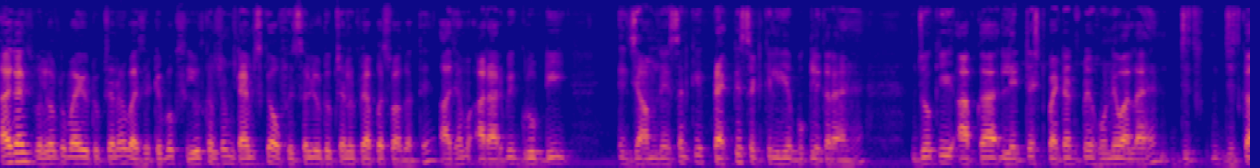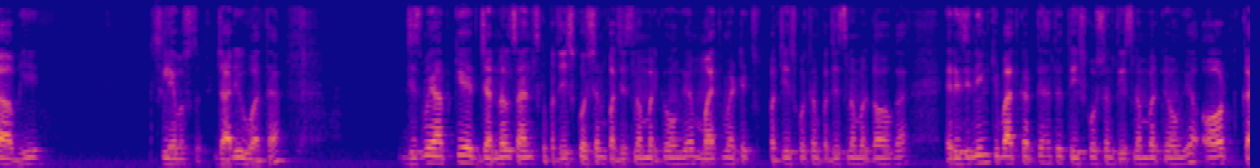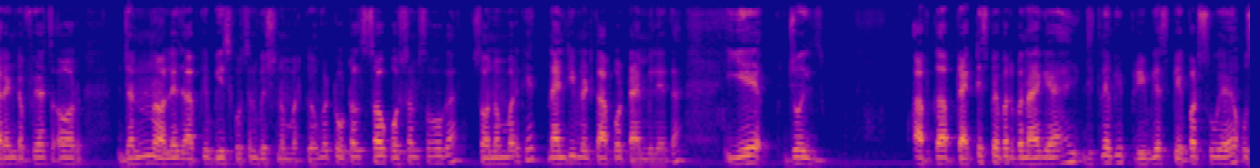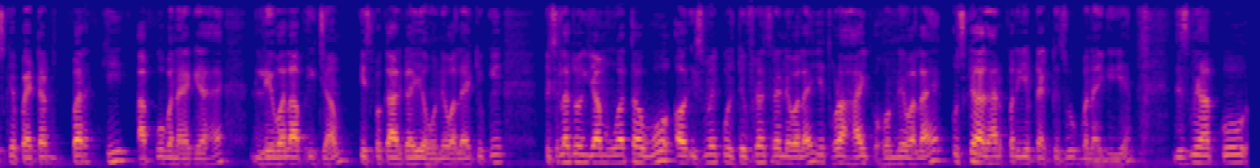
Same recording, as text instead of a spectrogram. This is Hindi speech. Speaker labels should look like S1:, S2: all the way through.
S1: Hi guys welcome to my YouTube channel वाइसिटी books youth concern times के ऑफिशियल यूट्यूब चैनल पे आपका स्वागत है। आज हम आरआरबी ग्रुप डी एग्जामिनेशन के प्रैक्टिस सेट के लिए बुक लेकर आए हैं, जो कि आपका लेटेस्ट पैटर्न पे होने वाला है, जिस, जिसका अभी सिलेबस जारी हुआ था। जिसमें आपके जनरल साइंस के 25 क्वेश्चन 25 नंबर के होंगे मैथमेटिक्स 25 क्वेश्चन 25 नंबर का होगा रीजनिंग की बात करते हैं तो 30 क्वेश्चन 30 नंबर के होंगे, और करंट अफेयर्स और जनरल नॉलेज आपके 20 क्वेश्चन 20 नंबर के होंगे। टोटल 100 क्वेश्चन होगा 100 नंबर के 90 मिनट का आपको टाइम मिलेगा। ये जो आपका प्रैक्टिस पेपर बनाया गया है, जितने भी प्रीवियस पेपर्स हुए हैं, उसके पैटर्न पर ही आपको बनाया गया है। लेवल ऑफ़ एग्ज़ाम किस प्रकार का ये होने वाला है, क्योंकि पिछला जो एग्ज़ाम हुआ था वो, और इसमें कुछ डिफरेंस रहने वाला है, ये थोड़ा हाई होने वाला है। उसके आधार पर यह प्रैक्टिस बुक बनाई गई है, जिसमें आपको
